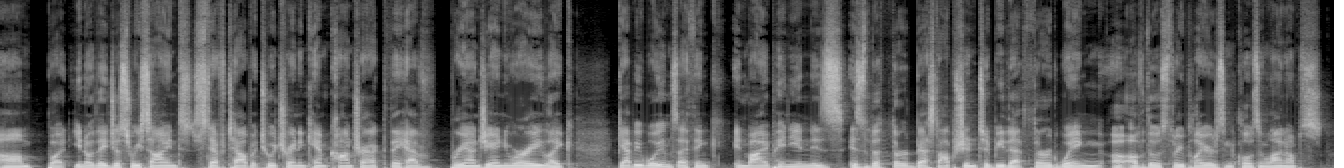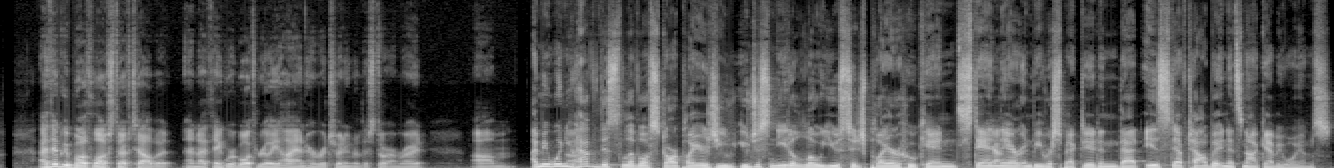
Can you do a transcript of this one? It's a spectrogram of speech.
Um, but you know they just re-signed Steph Talbot to a training camp contract. They have Briann January like Gabby Williams, I think, in my opinion, is is the third best option to be that third wing uh, of those three players in closing lineups. I think we both love Steph Talbot, and I think we're both really high on her returning to the Storm, right? Um, I mean, when you uh, have this level of star players, you you just need a low usage player who can stand yeah. there and be respected, and that is Steph Talbot, and it's not Gabby Williams.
